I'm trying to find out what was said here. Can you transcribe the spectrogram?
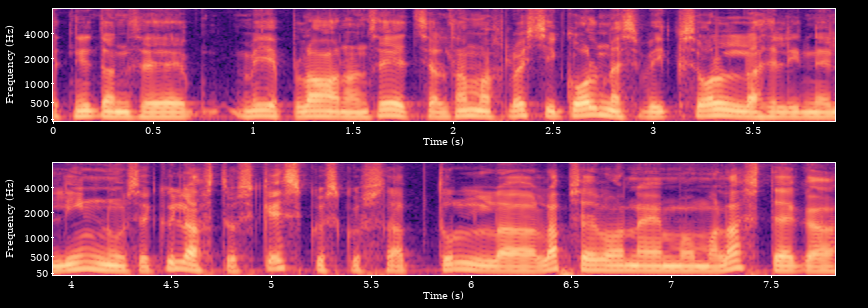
et nüüd on see, meie plaan on see, et sealsamas Lossi kolmes võiks olla selline linnuse külastuskeskus, kus saab tulla lapsevanem oma lastega,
